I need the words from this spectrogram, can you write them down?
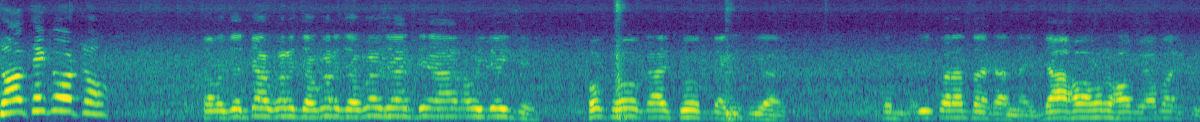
জল থেকে ওঠো। চলো যাও, ঘরে যাও ঘরে যাও ঘরে যাও আর ওই যে হোক হোক আর কি হোক নাকি কি হয় তো ই করার দরকার নাই, যা হওয়ার হবে, আবার কি?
